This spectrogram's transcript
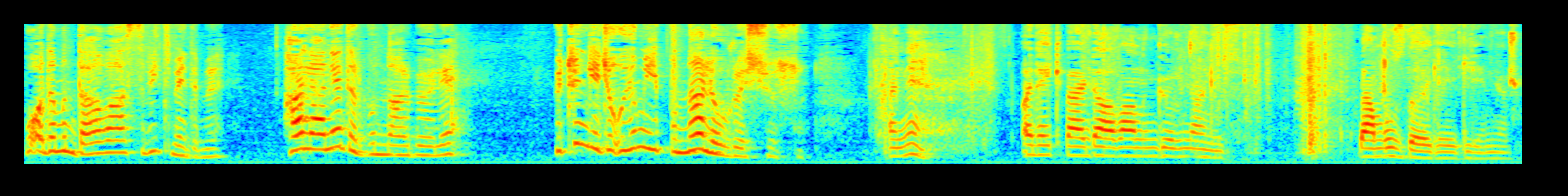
Bu adamın davası bitmedi mi? Hala nedir bunlar böyle? Bütün gece uyumayıp bunlarla uğraşıyorsun. Anne, Ali Ekber davanın görünen yüzü. Ben Buzdağı ile ilgileniyorum.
